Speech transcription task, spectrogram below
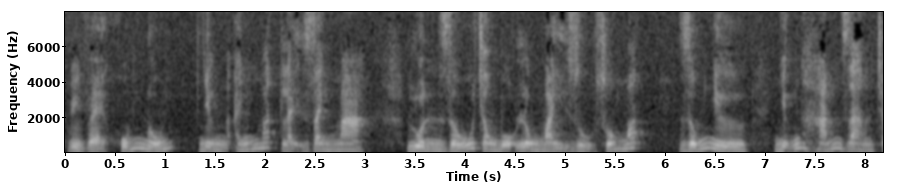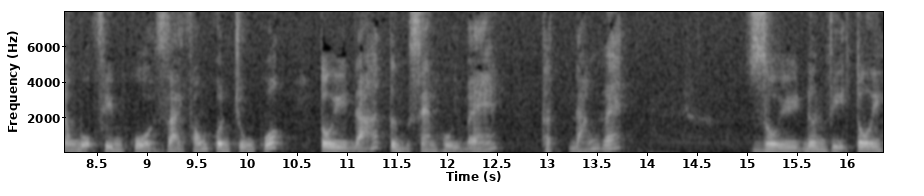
vì vẻ khúm núm nhưng ánh mắt lại danh ma, luôn giấu trong bộ lông mày rủ xuống mắt, giống như những hán gian trong bộ phim của giải phóng quân Trung Quốc tôi đã từng xem hồi bé, thật đáng ghét. Rồi đơn vị tôi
